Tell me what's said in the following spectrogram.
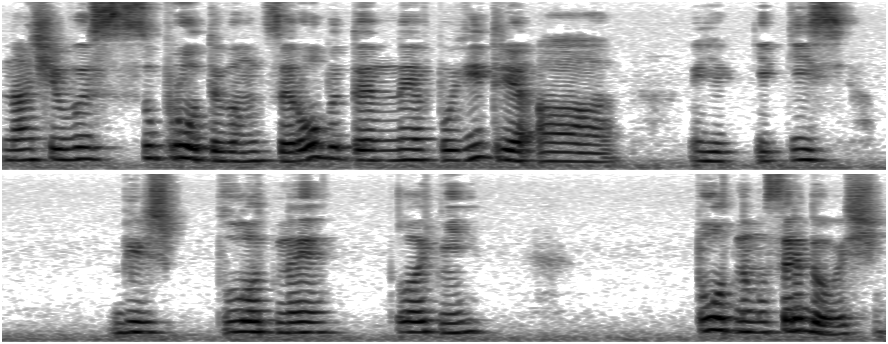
Наче ви з супротивом це робите не в повітрі, а якісь більш плотне, плотній, плотному середовищі.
